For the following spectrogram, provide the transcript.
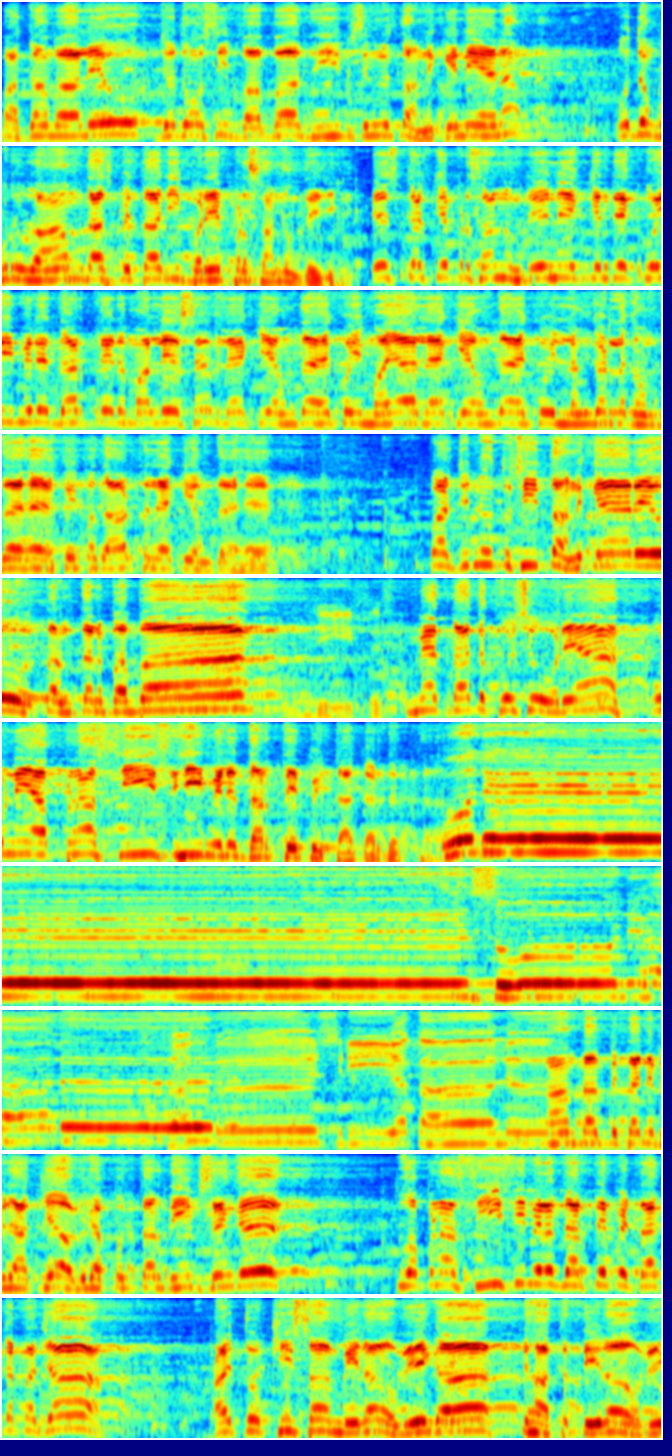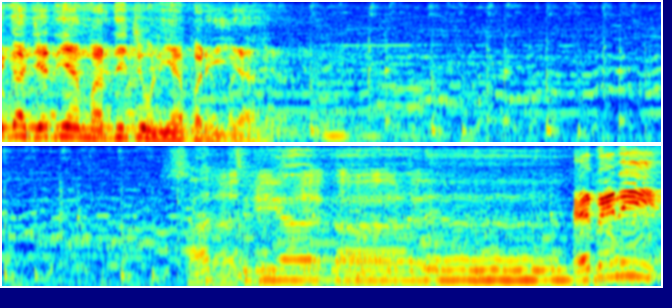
ਭਾਗਾਂ ਵਾਲਿਓ, ਜਦੋਂ ਅਸੀਂ ਬਾਬਾ ਦੀਪ ਸਿੰਘ ਨੂੰ ਧੰਨ ਕਹਿੰਦੇ ਆ ਨਾ, ਉਦੋਂ ਗੁਰੂ ਰਾਮਦਾਸ ਪਿਤਾ ਜੀ ਬੜੇ ਪ੍ਰਸੰਨ ਹੁੰਦੇ ਜੀ। ਇਸ ਕਰਕੇ ਪ੍ਰਸੰਨ ਹੁੰਦੇ ਨੇ, ਕਹਿੰਦੇ ਕੋਈ ਮੇਰੇ ਦਰ ਤੇ ਰਮਾਲੇ ਸਾਹਿਬ ਲੈ ਕੇ ਆਉਂਦਾ ਹੈ, ਕੋਈ ਮਾਇਆ ਲੈ ਕੇ ਆਉਂਦਾ ਹੈ, ਕੋਈ ਲੰਗਰ ਲਗਾਉਂਦਾ ਹੈ, ਕੋਈ ਪਦਾਰਥ ਲੈ ਕੇ ਆਉਂਦਾ ਹੈ। ਪਰ ਜਿਹਨੂੰ ਤੁਸੀਂ ਧੰਨ ਕਹਿ ਰਹੇ ਹੋ, ਧੰਨ ਧੰਨ ਬਾਬਾ। ਮੈਂ ਤਦ ਖੁਸ਼ ਹੋ ਰਿਹਾ, ਉਹਨੇ ਆਪਣਾ ਸੀਸ ਹੀ ਮੇਰੇ ਦਰ ਤੇ ਭੇਟਾ ਕਰ ਦਿੱਤਾ। ਬੋਲੇ। ਸ਼੍ਰੀ ਅਕਾਲ। ਆਮਦਾਦ ਪਿਤਾ ਨੇ ਫਿਰ ਆਖਿਆ ਹੋਵੇਗਾ ਪੁੱਤਰ ਦੀਪ ਸਿੰਘ ਤੂੰ ਆਪਣਾ ਸੀਸ ਹੀ ਮੇਰੇ ਦਰ ਤੇ ਭੇਟਾ ਕਰਤਾ ਜਾ। ਅੱਜ ਤੋਂ ਖੀਸਾ ਮੇਰਾ ਹੋਵੇਗਾ ਤੇ ਹੱਥ ਤੇਰਾ ਹੋਵੇਗਾ ਜਿਹਦੀਆਂ ਮਰਜ਼ੀ ਝੋਲੀਆਂ ਭਰੀ ਜਾ। ਸਤਿ ਸ੍ਰੀ ਅਕਾਲ। ਐਵੇਂ ਨਹੀਂ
